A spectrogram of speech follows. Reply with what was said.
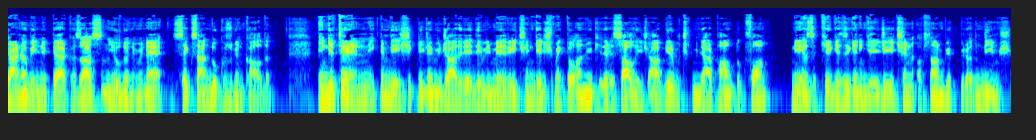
Çernobil nükleer kazasının yıl dönümüne 89 gün kaldı. İngiltere'nin iklim değişikliğiyle mücadele edebilmeleri için gelişmekte olan ülkelere sağlayacağı 1,5 milyar poundluk fon ne yazık ki gezegenin geleceği için atılan büyük bir adım değilmiş.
